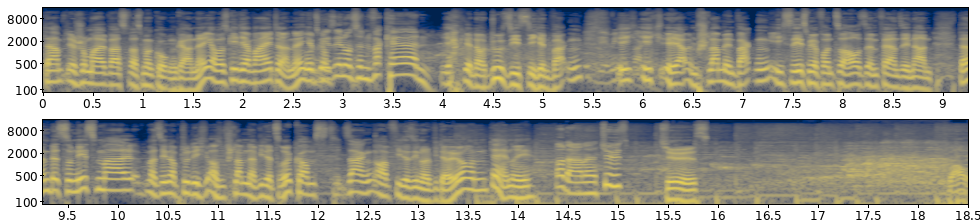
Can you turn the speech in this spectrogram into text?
Da habt ihr schon mal was, was man gucken kann. Ne? Aber es geht ja weiter. Ne? Jetzt wir sehen uns in Wacken. Ja, genau. Du siehst dich in Wacken. Ich, ich, ich ja, im Schlamm in Wacken. Ich sehe es mir von zu Hause im Fernsehen an. Dann bis zum nächsten Mal. Mal sehen, ob du dich aus dem Schlamm da wieder zurückkommst. Sagen auf Wiedersehen oder wieder hören. Der Henry. Und Arne. Tschüss. Tschüss. Wow.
